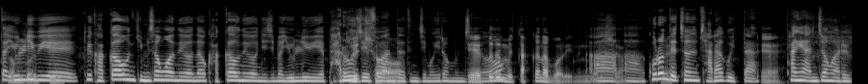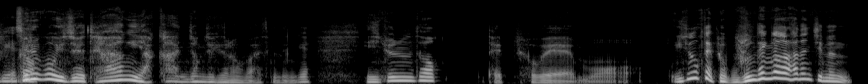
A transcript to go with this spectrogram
딱 그런 윤리위에 되게 가까운 김성원 의원하고 가까운 의원이지만 윤리위에 바로 그렇죠. 제소한다든지 뭐 이런 것이. 예, 문제요. 흐름을 딱 끊어버리는 거죠. 아, 아, 그런 네. 대처는 잘하고 있다. 예. 당의 안정화를 위해서. 그리고 이제 대항이 약간 안정적이라고 말씀드린 게 이준석 대표의 뭐 이준석 대표 무슨 생각을 하는지는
